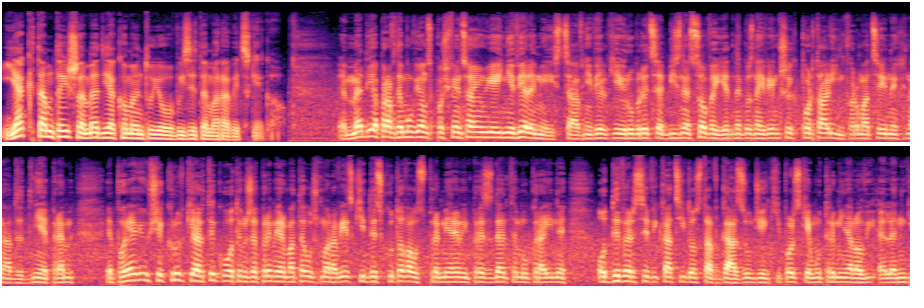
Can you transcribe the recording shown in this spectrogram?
Jak tamtejsze media komentują wizytę Morawieckiego? Media, prawdę mówiąc, poświęcają jej niewiele miejsca. W niewielkiej rubryce biznesowej jednego z największych portali informacyjnych nad Dnieprem pojawił się krótki artykuł o tym, że premier Mateusz Morawiecki dyskutował z premierem i prezydentem Ukrainy o dywersyfikacji dostaw gazu dzięki polskiemu terminalowi LNG.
